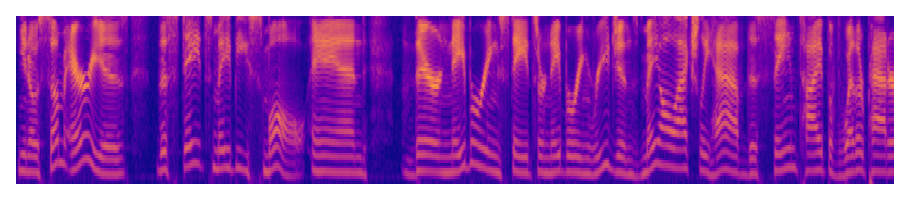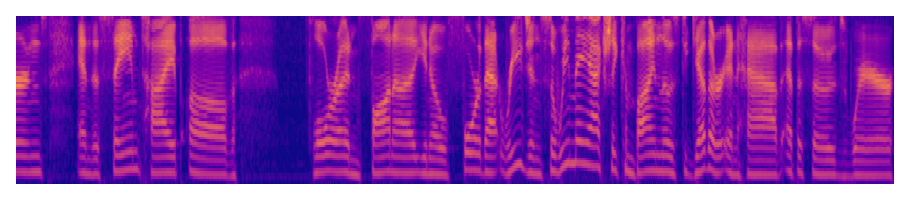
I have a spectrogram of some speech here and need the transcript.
you know, some areas, the states may be small and their neighboring states or neighboring regions may all actually have the same type of weather patterns and the same type of flora and fauna, you know, for that region. So we may actually combine those together and have episodes where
